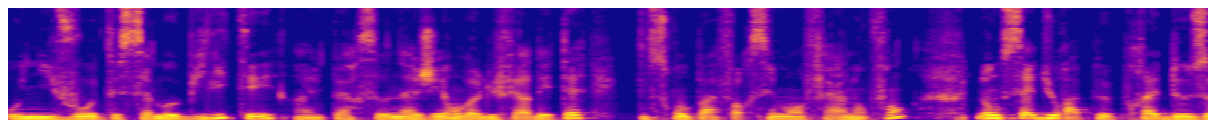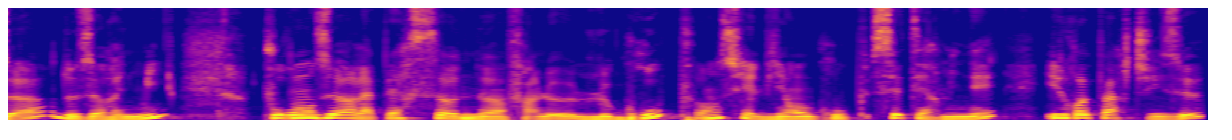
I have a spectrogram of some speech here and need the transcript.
au niveau de sa mobilité. Hein, une personne âgée, on va lui faire des tests qui ne seront pas forcément faits à l'enfant. Donc ça dure à peu près deux heures, deux heures et demie. Pour 11 heures, la personne, enfin le, groupe, hein, si elle vient en groupe, c'est terminé. Ils repartent chez eux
